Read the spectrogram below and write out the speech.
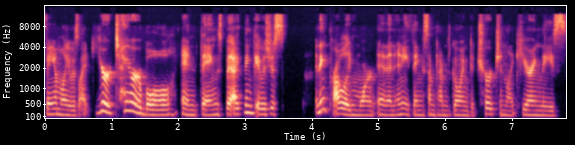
family was like you're terrible and things, but I think it was just I think probably more than anything sometimes going to church and like hearing these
